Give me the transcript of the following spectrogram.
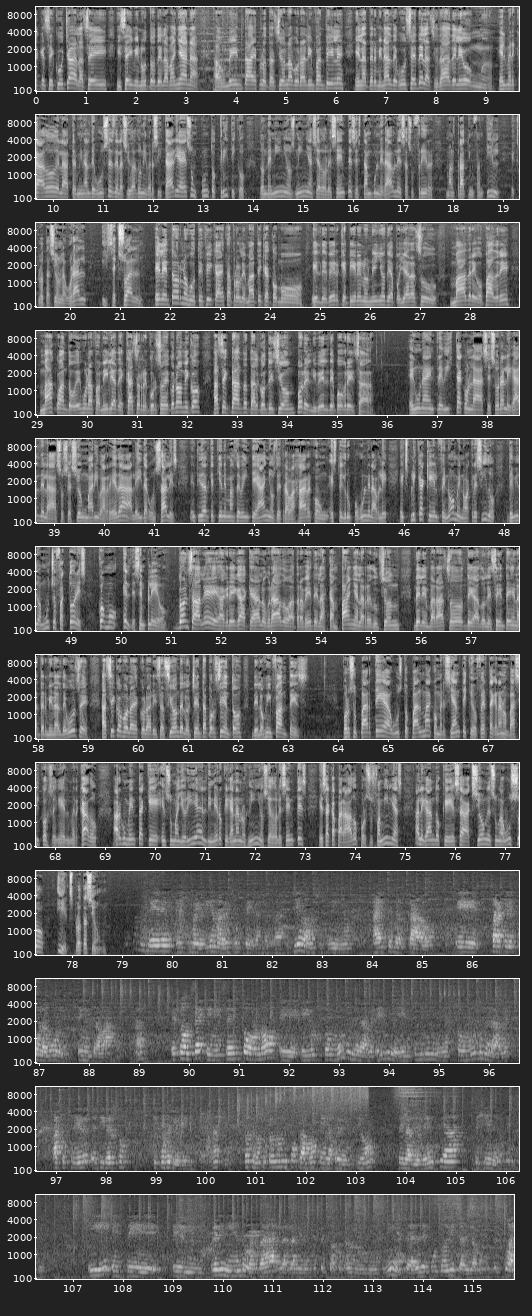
que se escucha a las seis y seis minutos de la mañana. Aumenta explotación laboral infantil en la terminal de buses de la ciudad de León. El mercado de la terminal de buses de la ciudad universitaria es un punto crítico donde niños, niñas y adolescentes están vulnerables a sufrir maltrato infantil, explotación laboral y sexual. El entorno justifica esta problemática como el deber que tienen los niños de apoyar a su madre o padre, más cuando es una familia de escasos recursos económicos, aceptando tal condición por el nivel de pobreza. En una entrevista con la asesora legal de la Asociación Mari Barreda, Aleida González, entidad que tiene más de 20 años de trabajar con este grupo vulnerable, explica que el fenómeno ha crecido debido a muchos factores como el desempleo. González agrega que ha logrado a través de las campañas la reducción del embarazo de adolescentes en la terminal de buses, así como la escolarización del 80% de los infantes. Por su parte, Augusto Palma, comerciante que oferta granos básicos en el mercado, argumenta que en su mayoría el dinero que ganan los niños y adolescentes es acaparado por sus familias, alegando que esa acción es un abuso y explotación. Estas mujeres, en su mayoría madres solteras, ¿verdad? llevan a sus niños a este mercado eh, para que les colaboren en el trabajo. Entonces, en ese entorno, eh, ellos son muy vulnerables, ellos y ellas, estos niños y niñas, son muy vulnerables a sufrir eh, diversos tipos de violencia. Entonces, nosotros nos enfocamos en la prevención de la violencia de género en sí. Y este, el, previniendo ¿verdad? La, violencia sexual contra los niños, y niñas, sea desde el punto de vista del abuso sexual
